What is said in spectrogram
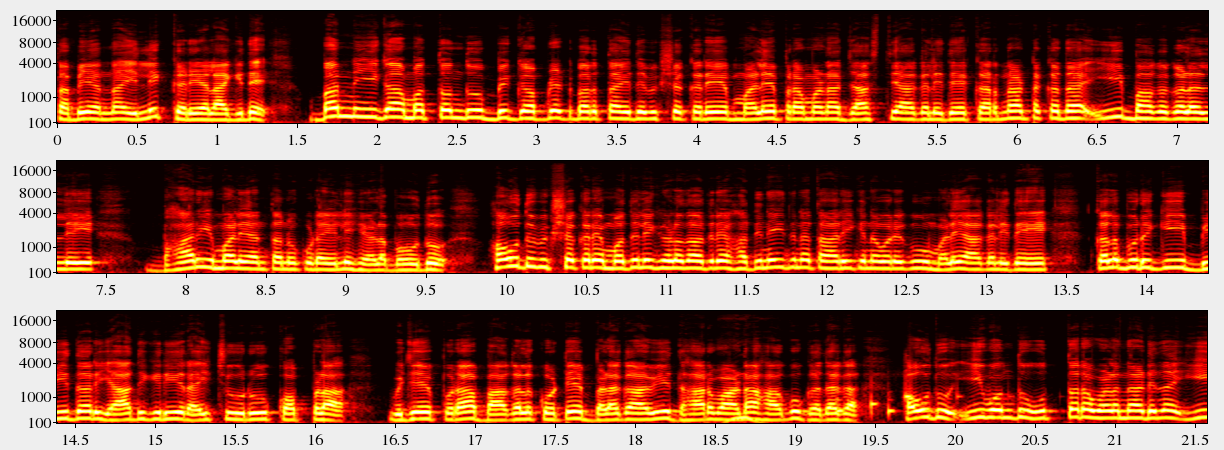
ಸಭೆಯನ್ನ ಇಲ್ಲಿ ಕರೆಯಲಾಗಿದೆ. ಬನ್ನಿ ಈಗ ಮತ್ತೊಂದು ಬಿಗ್ ಅಪ್ಡೇಟ್ ಬರ್ತಾ ಇದೆ ವೀಕ್ಷಕರೇ. ಮಳೆ ಪ್ರಮಾಣ ಜಾಸ್ತಿ ಆಗಲಿದೆ. ಕರ್ನಾಟಕದ ಈ ಭಾಗಗಳಲ್ಲಿ ಭಾರಿ ಮಳೆ ಅಂತಲೂ ಕೂಡ ಇಲ್ಲಿ ಹೇಳಬಹುದು. ಹೌದು ವೀಕ್ಷಕರೇ, ಮೊದಲಿಗೆ ಹೇಳೋದಾದ್ರೆ ಹದಿನೈದನೇ ತಾರೀಕಿನವರೆಗೂ ಮಳೆ ಆಗಲಿದೆ. ಕಲಬುರಗಿ, ಬೀದರ್, ಯಾದಗಿರಿ, ರಾಯಚೂರು, ಕೊಪ್ಪಳ, ವಿಜಯಪುರ, ಬಾಗಲಕೋಟೆ, ಬೆಳಗಾವಿ, ಧಾರವಾಡ ಹಾಗೂ ಗದಗ. ಹೌದು, ಈ ಒಂದು ಉತ್ತರ ಒಳನಾಡಿನ ಈ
